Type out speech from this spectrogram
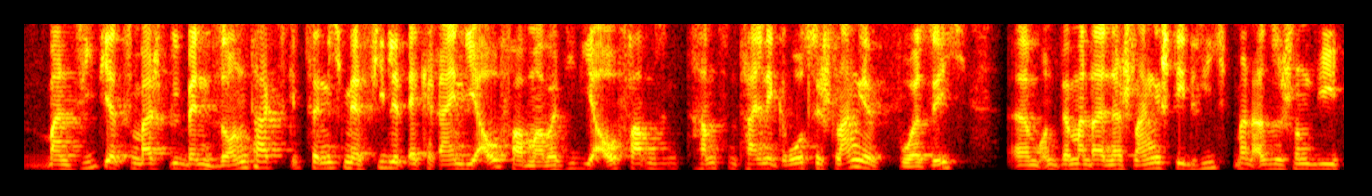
man sieht ja zum Beispiel, wenn sonntags gibt es ja nicht mehr viele Bäckereien, die aufhaben, aber die, die aufhaben, sind, haben zum Teil eine große Schlange vor sich. Ähm, und wenn man da in der Schlange steht, riecht man also schon die,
